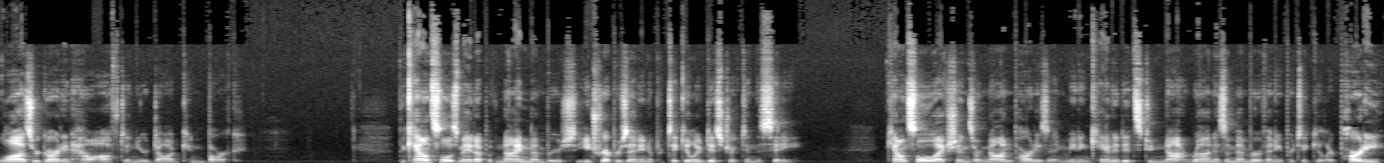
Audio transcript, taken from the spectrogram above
laws regarding how often your dog can bark. The council is made up of nine members, each representing a particular district in the city. Council elections are nonpartisan, meaning candidates do not run as a member of any particular party,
